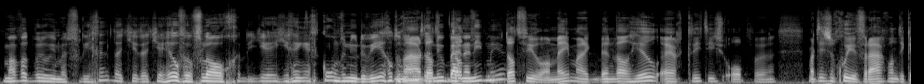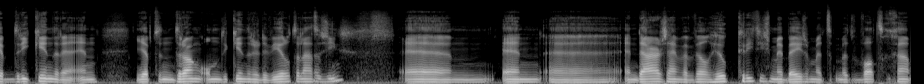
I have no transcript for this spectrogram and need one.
Maar wat bedoel je met vliegen? Dat je, dat je heel veel vloog. Je, je ging echt continu de wereld Nou, rond en nu bijna dat, niet meer? Dat viel wel mee, maar ik ben wel heel erg kritisch op. eh, maar het is een goede vraag, want ik heb drie kinderen en je hebt een drang om die kinderen de wereld te laten zien. Ehm, en, en daar zijn we wel heel kritisch mee bezig met, met wat, gaan,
